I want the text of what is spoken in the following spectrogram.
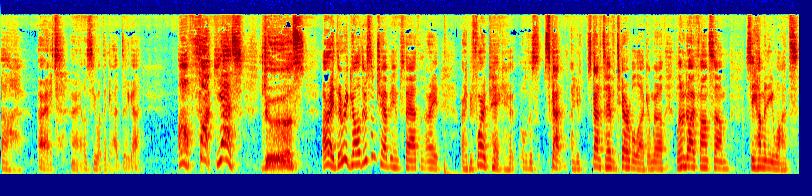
Ah, all right, all right. Let's see what they got. They got. Oh fuck! Yes, yes. All right, there we go. There's some champions path. All right, all right. Before I pick, this- Scott, I, Scott is having terrible luck. I'm gonna let him know I found some. See how many he wants.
